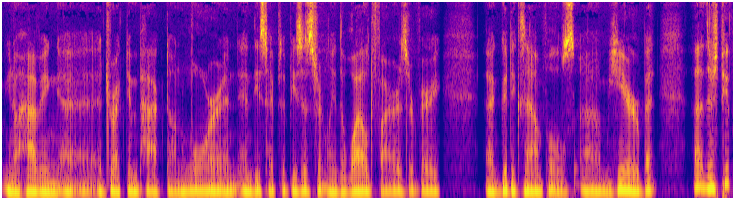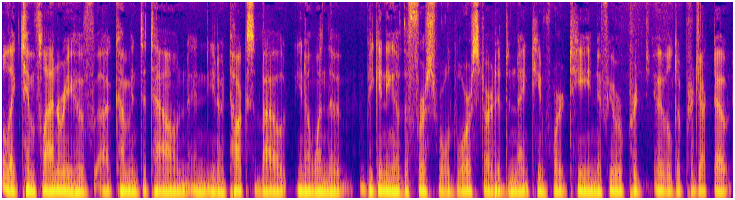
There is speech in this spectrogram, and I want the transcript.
you know having a, a, direct impact on war and, and these types of pieces. Certainly, the wildfires are very uh, good examples um, here. But uh, there's people like Tim Flannery who've uh, come into town and you know talks about you know when the beginning of the First World War started in 1914. If you were pro- able to project out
